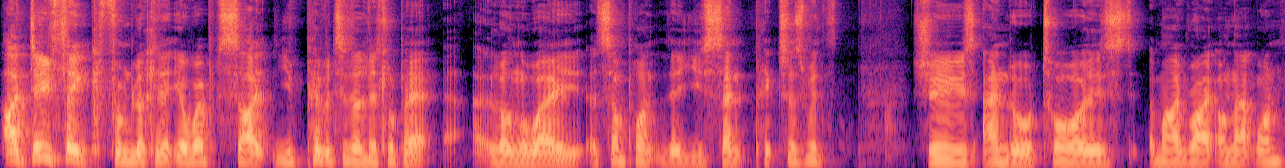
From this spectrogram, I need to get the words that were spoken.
I do think from looking at your website, you've pivoted a little bit uh, along the way. At some point, that you sent pictures with shoes and or toys. Am I right on that one?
